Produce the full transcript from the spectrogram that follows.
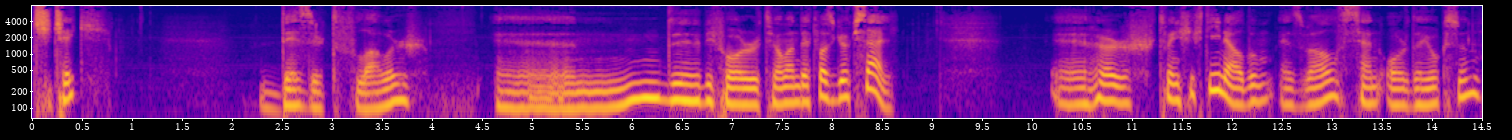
Çiçek, Desert Flower, and uh, before Teoman that was Göksel. Uh, her 2015 album as well, Sen Orada Yoksun,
